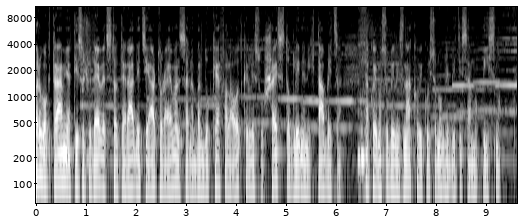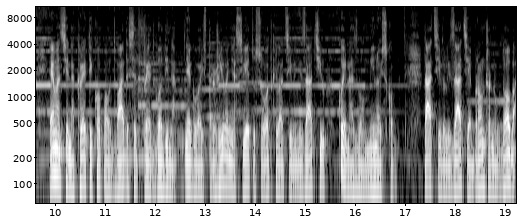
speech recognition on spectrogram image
1. travnja 1900. radnici Artura Evansa na brdu Kefala otkrili su 600 glinenih tablica na kojima su bili znakovi koji su mogli biti samo pismo. Evans je na Kreti kopao 25 godina. Njegova istraživanja svijetu su otkrila civilizaciju koju je nazvao Minojskom. Ta civilizacija brončanog doba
